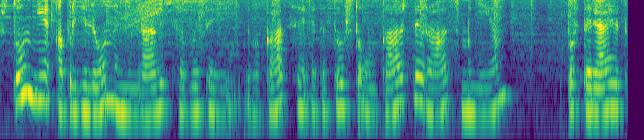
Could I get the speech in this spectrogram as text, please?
Что мне определенно не нравится в этой локации, это то, что он каждый раз мне повторяет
